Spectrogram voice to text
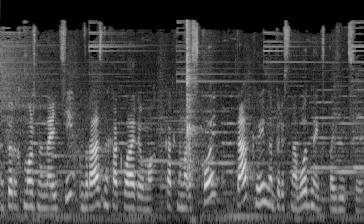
которых можно найти в разных аквариумах, как на морской, так и на пресноводной экспозиции.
